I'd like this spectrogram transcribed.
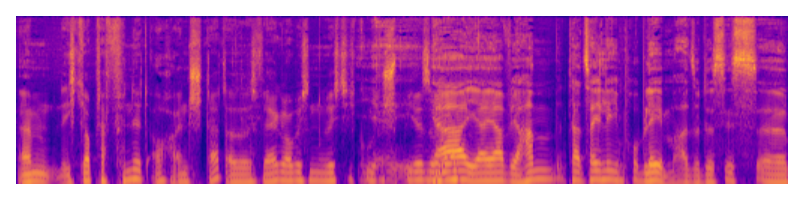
ähm, ich glaube, da findet auch ein statt. Also das wäre, glaube ich, ein richtig gutes ja, Spiel. Sogar. Ja, ja, ja, wir haben tatsächlich ein Problem. Also das ist äh,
